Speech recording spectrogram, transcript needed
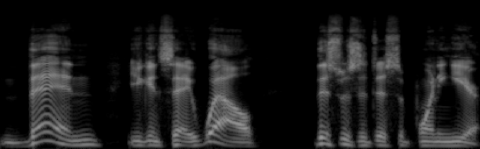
Then you can say, well, this was a disappointing year.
